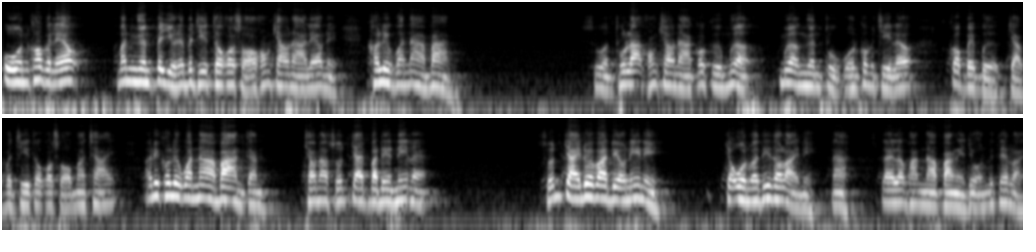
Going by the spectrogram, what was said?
โอนเข้าไปแล้ว มันเงินไปอยู่ในบัญชีทกสของชาวนาแล้วเนี่ยเขาเรียกว่าหน้าบ้าน ส่วนธุระของชาวนาก็คือเมื่อเมื่อเงินถูกโอนเข้าบัญชีแล้ว ก็ไปเบิกจากบัญชีทกสมาใช้ อันนี้เขาเรียกว่าหน้าบ้านกัน ชาวนาสนใจประเด็นนี้แหละ สนใจด้วยว่าเดียวนี้นี่ จะโอนวันที่เท่าไหร่นี่นะรายละพันนาปังเนี่ยจะโอนวันที่เท่าไหร่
